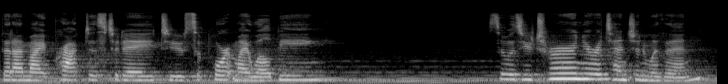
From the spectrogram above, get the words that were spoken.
that I might practice today to support my well-being? So as you turn your attention within,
